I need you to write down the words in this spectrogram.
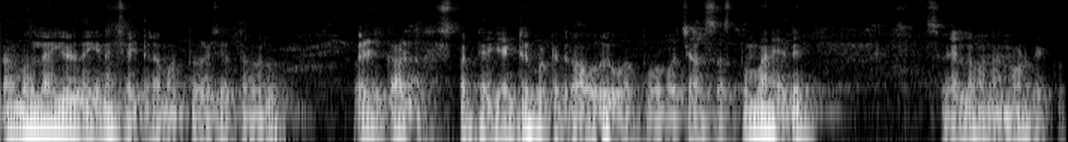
ನಾನು ಮೊದಲಾಗಿ ಹೇಳಿದಾಗೇ ಚೈತ್ರ ಮತ್ತು ರಜತ್ ಅವರು ವೈಲ್ಡ್ ಕಾರ್ಡ್ ಸ್ಪರ್ಧೆಗೆ ಎಂಟ್ರಿ ಕೊಟ್ಟಿದ್ದರು ಅವರು ಇವತ್ತು ಹೋಗೋ ಚಾನ್ಸಸ್ ತುಂಬಾ ಇದೆ. ಸೊ ಎಲ್ಲವನ್ನು ನೋಡಬೇಕು.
